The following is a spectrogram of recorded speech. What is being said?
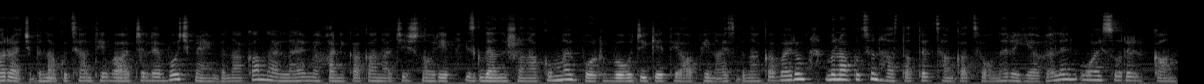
առաջ, բնակության թիվը աճել է ոչ միայն բնական, այլ նաև մեխանիկական աճի շնորհիվ, իսկ դա նշանակում է, որ Ողջի գետի ափին այս բնակավայրում բնակություն հաստատել ցանկացողները եղել են ու այսօր էլ կան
